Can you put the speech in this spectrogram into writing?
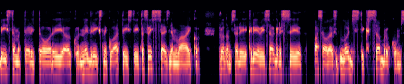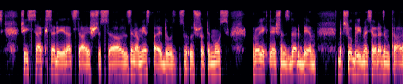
bīstama teritorija, kur nedrīkst neko attīstīt, tas viss aizņem laiku. Protams, arī Krievijas agresija, pasaulē loģistikas sabrukums, šīs sekas arī ir atstājušas, zinām, iespaidu uz, uz šo mūsu projektēšanas darbiem, bet šobrīd mēs jau redzam, ka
